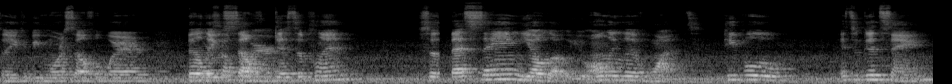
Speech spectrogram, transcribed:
So you can be more self aware, building self discipline. So that saying YOLO, you only live once. People, it's a good saying,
